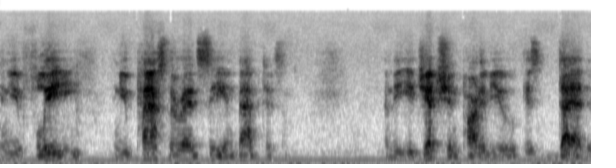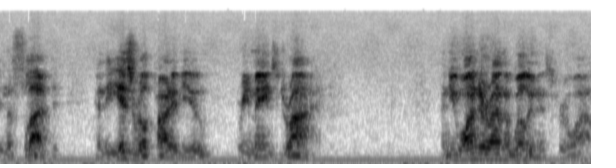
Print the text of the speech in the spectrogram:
And you flee, and you pass the Red Sea in baptism. And the Egyptian part of you is dead in the flood, and the Israel part of you remains dry. And you wander around the wilderness for a while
